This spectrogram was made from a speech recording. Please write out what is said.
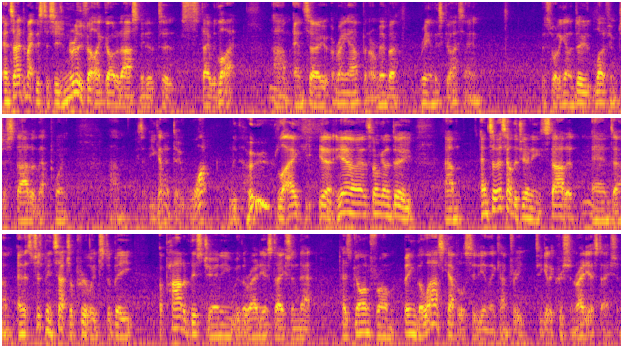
and so I had to make this decision. It really felt like God had asked me to, to stay with Light. Um, and so I rang up, and I remember ringing this guy saying, "This is what I'm going to do." A lot of him just started at that point. Um, he said, "You're going to do what with who?" Like, yeah, yeah, that's what I'm going to do. Um, and so that's how the journey started, and um, and it's just been such a privilege to be a part of this journey with a radio station that has gone from being the last capital city in the country to get a Christian radio station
